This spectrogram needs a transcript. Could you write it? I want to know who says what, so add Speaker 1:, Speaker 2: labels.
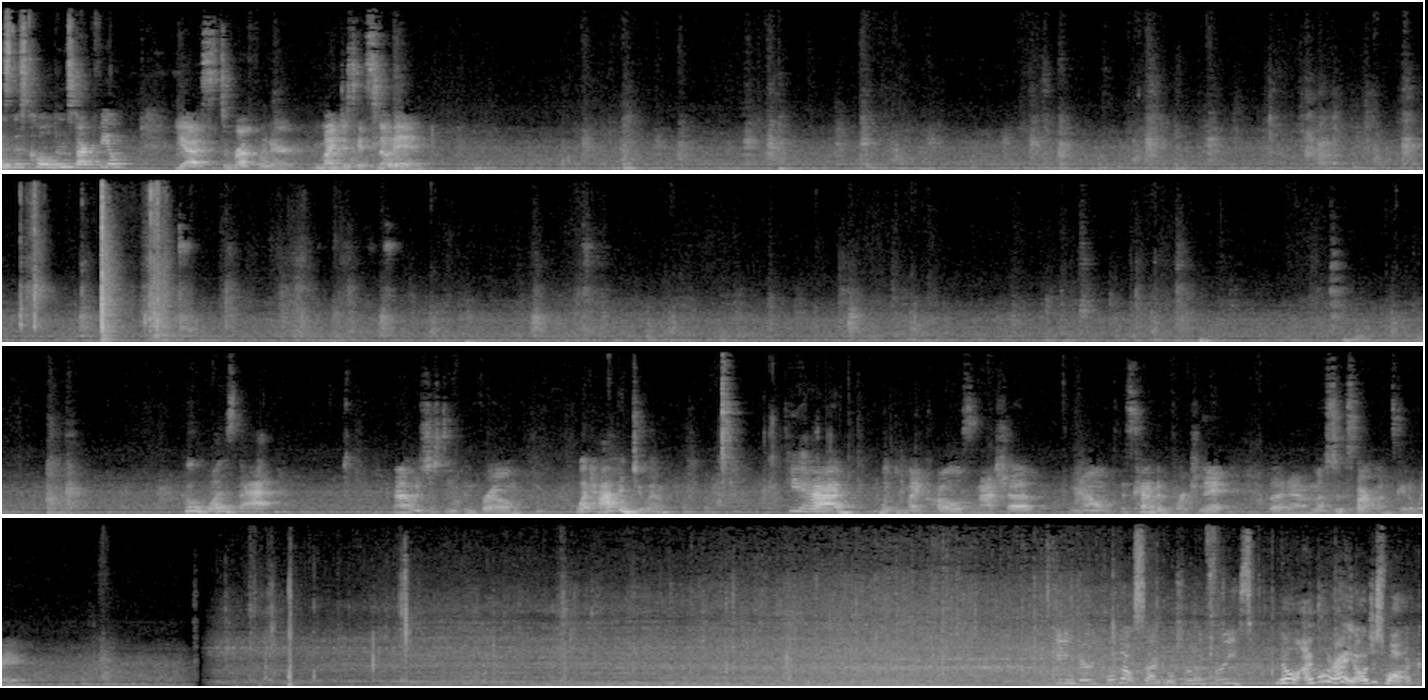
Speaker 1: Is this cold in Starkfield?
Speaker 2: Yes, it's a rough winter. We might just get snowed in.
Speaker 1: Who was that?
Speaker 2: That was just Ethan Frome.
Speaker 1: What happened to him?
Speaker 2: He had what you might call a smash up. You know, it's kind of unfortunate, but um, most of the smart ones get away.
Speaker 3: It's getting very cold outside. We'll surely freeze.
Speaker 1: No, I'm all right. I'll just walk.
